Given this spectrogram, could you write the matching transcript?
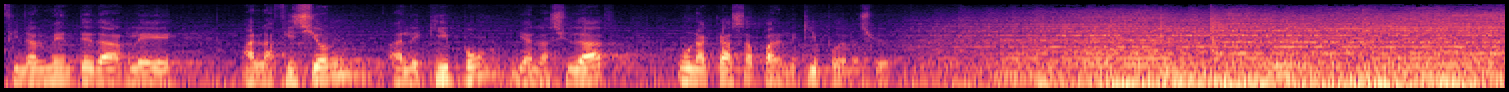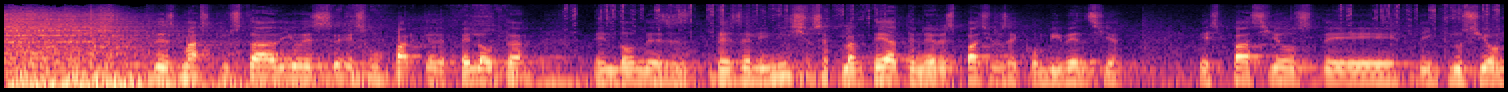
finalmente darle a la afición, al equipo y a la ciudad una casa para el equipo de la ciudad. Es más que un estadio, es, un parque de pelota en donde desde, el inicio se plantea tener espacios de convivencia, espacios de, inclusión,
